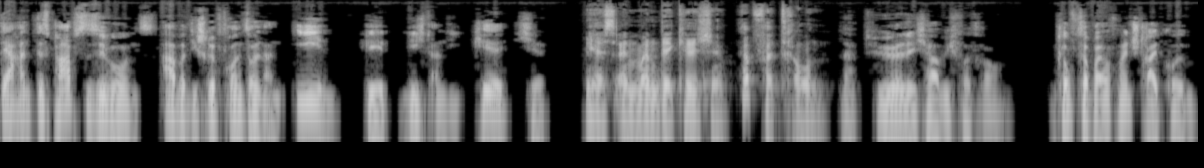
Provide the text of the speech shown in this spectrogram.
der Hand des Papstes über uns. Aber die Schriftrollen sollen an ihn gehen, nicht an die Kirche. Er ist ein Mann der Kirche. Hab Vertrauen. Natürlich habe ich Vertrauen. Klopft dabei auf meinen Streitkolben.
